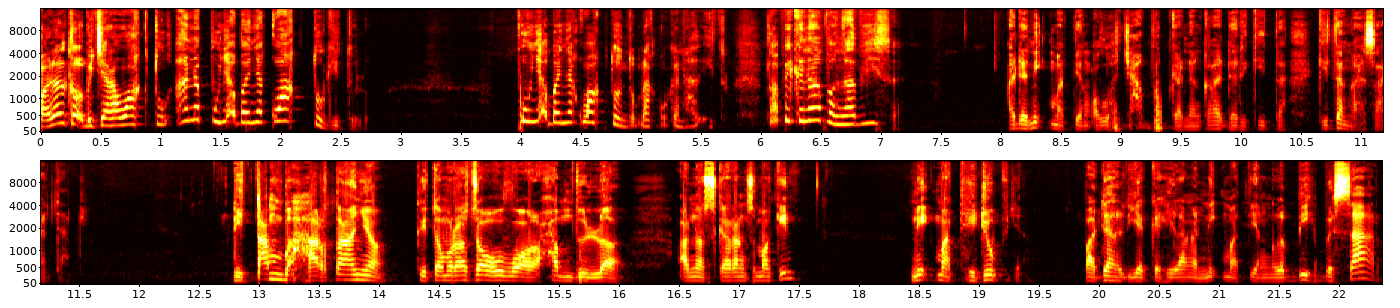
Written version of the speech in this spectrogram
Padahal kalau bicara waktu, anak punya banyak waktu gitu loh. Punya banyak waktu untuk melakukan hal itu. Tapi kenapa nggak bisa? Ada nikmat yang Allah cabut kadang-kala dari kita. Kita nggak sadar. Ditambah hartanya. Kita merasa Allah Alhamdulillah. Anak sekarang semakin nikmat hidupnya. Padahal dia kehilangan nikmat yang lebih besar.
